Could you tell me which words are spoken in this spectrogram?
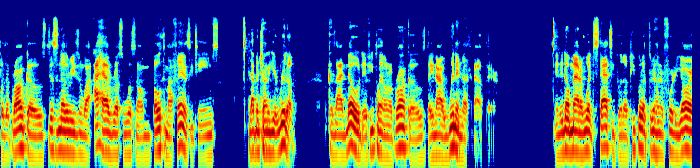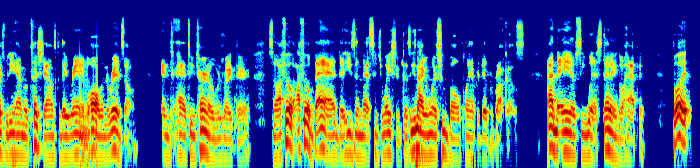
But the Broncos, this is another reason why I have Russell Wilson on both of my fantasy teams, and I've been trying to get rid of him because I know that if you play on the Broncos, they're not winning nothing out there. And it don't matter what stats he put up. He put up 340 yards, but he didn't have no touchdowns because they ran the ball in the red zone and had two turnovers right there. So I feel I feel bad that he's in that situation because he's not gonna win a Super Bowl playing for Denver Broncos. Not in the AFC West. That ain't gonna happen. But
